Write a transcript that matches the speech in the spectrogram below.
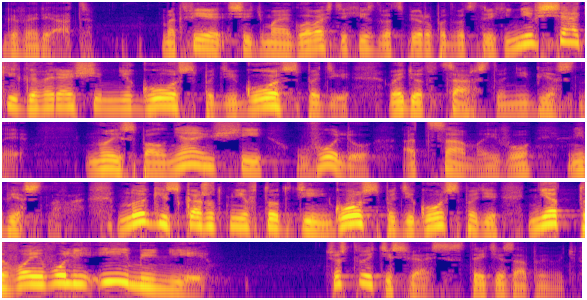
говорят. Матфея, 7 глава, стихи с 21 по 23. «Не всякий, говорящий мне, Господи, Господи, войдет в Царство Небесное, но исполняющий волю Отца моего Небесного. Многие скажут мне в тот день, Господи, Господи, нет Твоего ли имени?» Чувствуете связь с третьей заповедью?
